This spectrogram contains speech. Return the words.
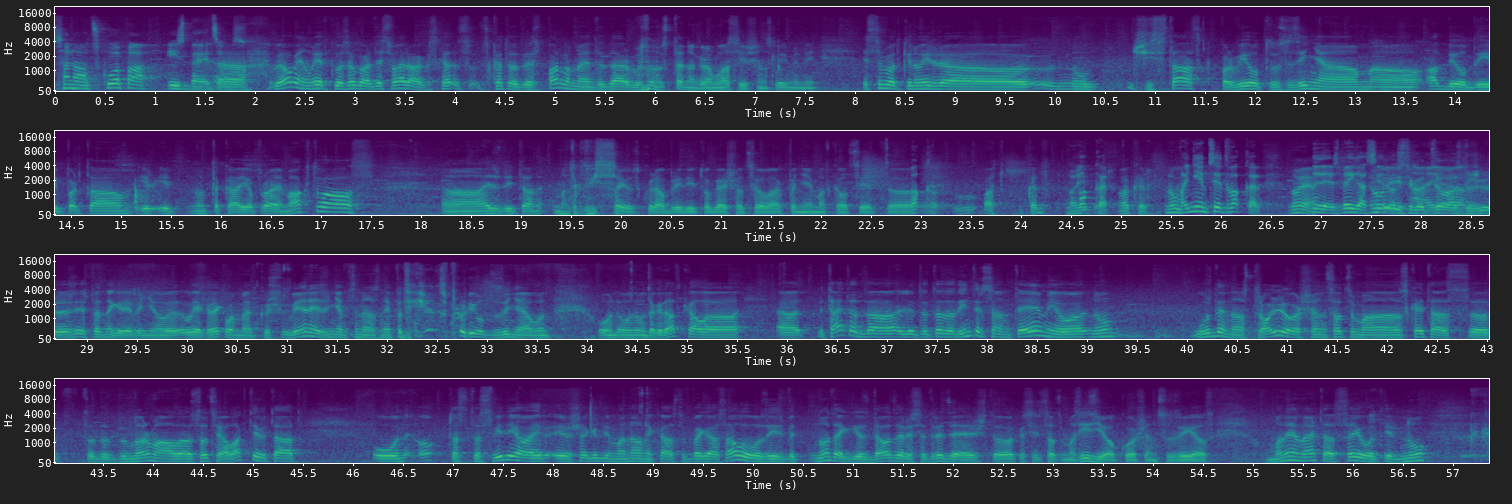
Sanāca kopā, izbeidzās. Uh, vēl viena lieta, ko savukārt es vairāk skatoties parlamenta darbu, no nu, stenogramu lasīšanas līmenī, es saprotu, ka nu, ir uh, nu, šis stāsts par viltus ziņām, uh, atbildība par tām ir, ir nu, joprojām aktuāls. Uh, aizvadītā. Man tagad viss sajūta, kurā brīdī to gaišo cilvēku paņēma atkal ciet. Vakar. At, kad? Vai? Vakar. vakar. Nu, Paņēma ciet vakar. Nu, jā. Nedēļas beigās nu, ierosināja. Cilvēks, kurš, es pat negribu viņu liek reklamēt, kurš vienreiz viņam cenās nepatīkams par viltu ziņām un, un, un, un tagad atkal. Tā ir tāda, tāda interesanta tēma, jo nu, mūsdienās troļļošana saucamā skaitās tāda normāla sociāla aktivitāte. Un, tas, tas video ir, ir šajā gadījumā nav nekādas beigās alūzijas, bet noteikti jūs daudz arī esat redzējuši to, kas ir saucamās izjokošanas uz ielas. Un man vienmēr tā sajūta ir, nu,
